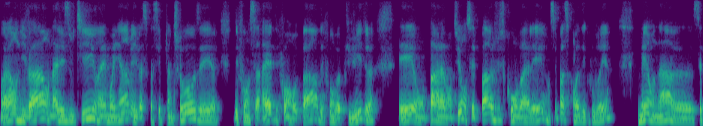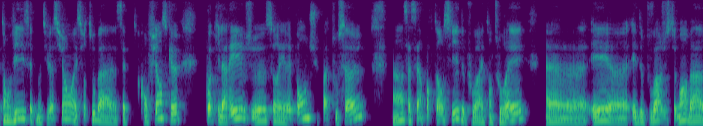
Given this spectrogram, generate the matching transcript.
voilà, on y va, on a les outils, on a les moyens, mais il va se passer plein de choses et euh, des fois on s'arrête, des fois on repart, des fois on va plus vite et on part à l'aventure. On ne sait pas jusqu'où on va aller, on ne sait pas ce qu'on va découvrir, mais on a euh, cette envie, cette motivation et surtout bah, cette confiance que quoi qu'il arrive, je saurai y répondre. Je suis pas tout seul. Hein, ça c'est important aussi de pouvoir être entouré euh, et, et, de pouvoir justement bah,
